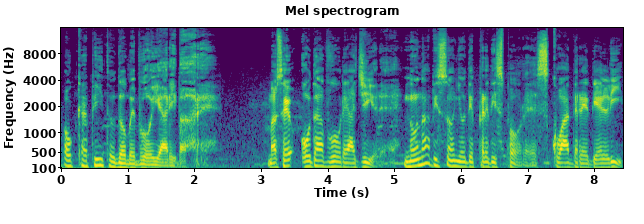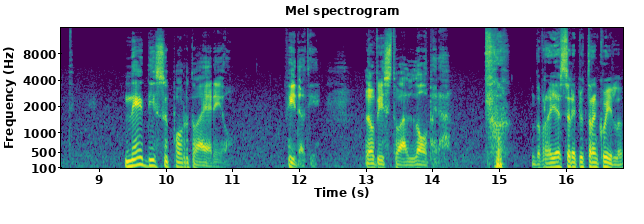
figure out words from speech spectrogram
Ho capito dove vuoi arrivare. Ma se Oda vuole agire, non ha bisogno di predisporre squadre di elite né di supporto aereo. Fidati, l'ho visto all'opera. Dovrei essere più tranquillo.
